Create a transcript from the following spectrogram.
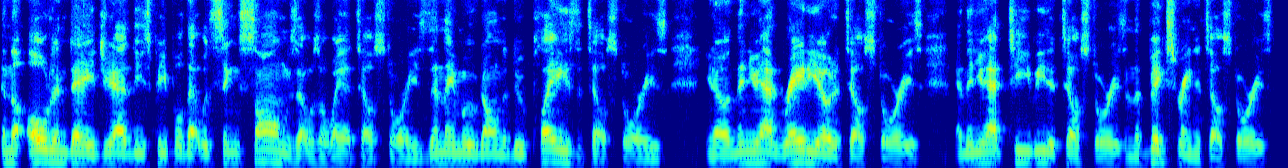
In the olden days you had these people that would sing songs that was a way to tell stories. Then they moved on to do plays to tell stories you know and then you had radio to tell stories and then you had tv to tell stories and the big screen to tell stories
